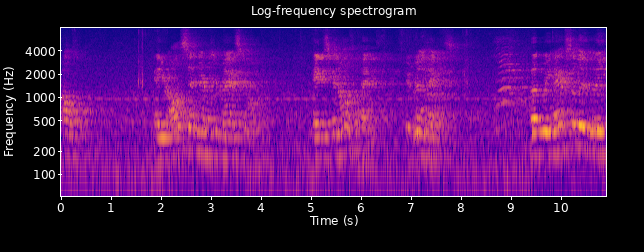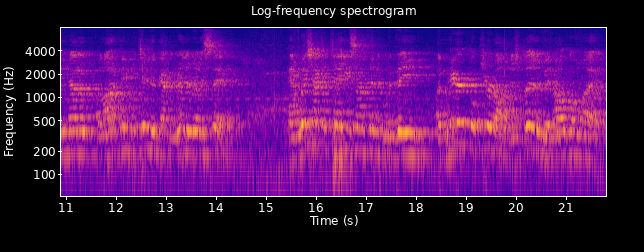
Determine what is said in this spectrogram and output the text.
awful. And you're all sitting there with your mask on. And it's been awful, hasn't it? It really has. But we absolutely know a lot of people too that have gotten really, really sick. And I wish I could tell you something that would be a miracle cure-all, just boom, it all go away.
